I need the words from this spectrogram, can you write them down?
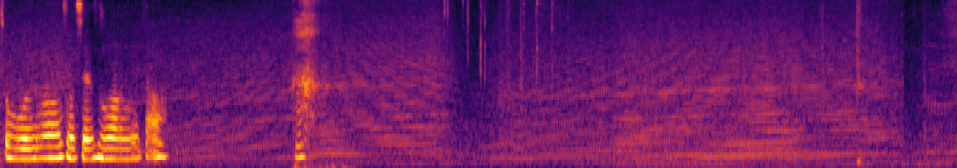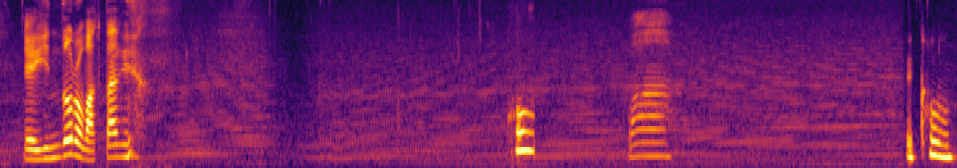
좀 몰라서 죄송합니다 야, 인도로 막 다니는. 어 와, welcome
